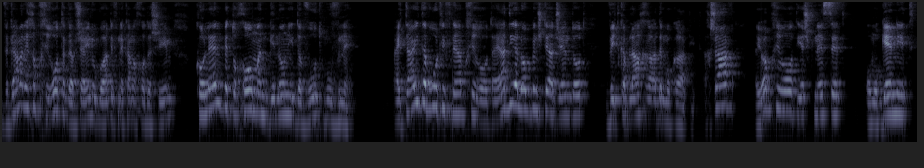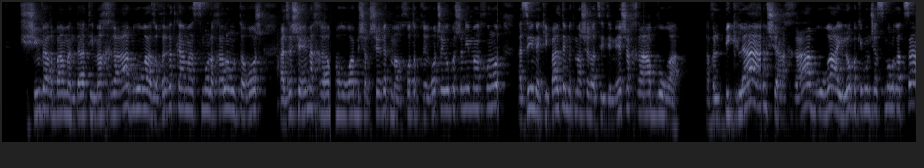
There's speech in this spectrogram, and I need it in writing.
וגם הליך הבחירות אגב שהיינו בו עד לפני כמה חודשים, כולל בתוכו מנגנון הידברות מובנה. הייתה הידברות לפני הבחירות, היה דיאלוג בין שתי אג'נדות והתקבלה הכרעה דמוקרטית. עכשיו, היו הבחירות, יש כנסת הומוגנית, 64 מנדטים, הכרעה ברורה, זוכרת כמה השמאל אכל לנו את הראש על זה שאין הכרעה ברורה בשרשרת מערכות הבחירות שהיו בשנים האחרונות? אז הנה, קיבלתם את מה שרציתם, יש הכרעה ברורה. אבל בגלל שההכרעה הברורה היא לא בכיוון שהשמאל רצה,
